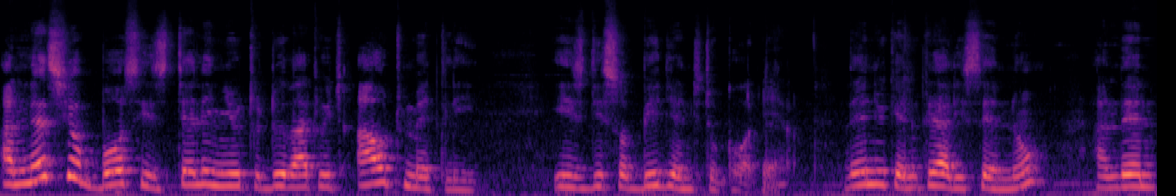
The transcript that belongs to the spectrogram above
unless your boss is telling you to do that which ultimately is disobedient to God, Yeah. then you can clearly say no and then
